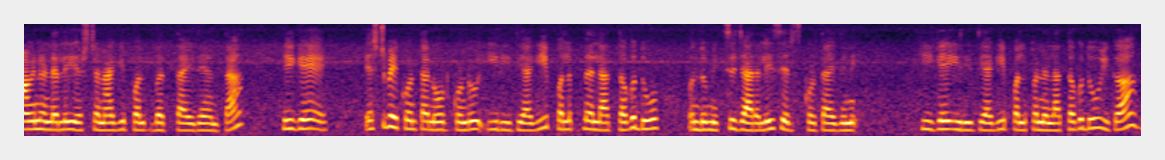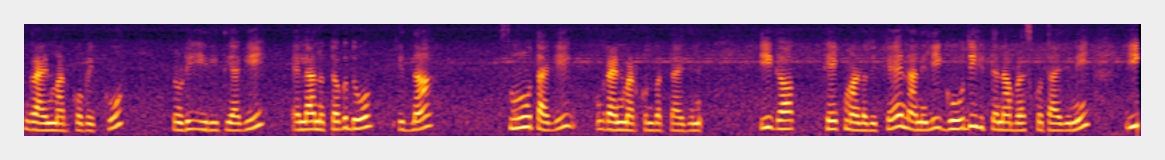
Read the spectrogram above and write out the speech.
ಮಾವಿನ ಹಣ್ಣಲ್ಲಿ ಎಷ್ಟು ಚೆನ್ನಾಗಿ ಪಲ್ಪ್ ಬರ್ತಾ ಇದೆ ಅಂತ. ಹೀಗೆ ಎಷ್ಟು ಬೇಕು ಅಂತ ನೋಡಿಕೊಂಡು ಈ ರೀತಿಯಾಗಿ ಪಲ್ಪ್ನೆಲ್ಲ ತೆಗೆದು ಒಂದು ಮಿಕ್ಸಿ ಜಾರಲ್ಲಿ ಸೇರಿಸ್ಕೊಳ್ತಾ ಇದ್ದೀನಿ. ಹೀಗೆ ಈ ರೀತಿಯಾಗಿ ಪಲ್ಪನ್ನೆಲ್ಲ ತೆಗೆದು ಈಗ ಗ್ರೈಂಡ್ ಮಾಡ್ಕೋಬೇಕು. ನೋಡಿ ಈ ರೀತಿಯಾಗಿ ಎಲ್ಲನೂ ತೆಗೆದು ಇದನ್ನ ಸ್ಮೂತಾಗಿ ಗ್ರೈಂಡ್ ಮಾಡ್ಕೊಂಡು ಬರ್ತಾ ಇದ್ದೀನಿ. ಈಗ ಕೇಕ್ ಮಾಡೋದಕ್ಕೆ ನಾನಿಲ್ಲಿ ಗೋಧಿ ಹಿಟ್ಟನ್ನು ಬಳಸ್ಕೊತಾ ಇದ್ದೀನಿ. ಈ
